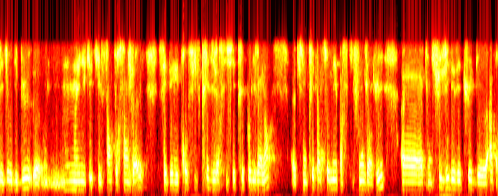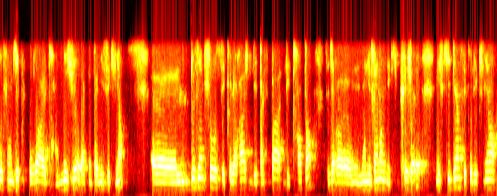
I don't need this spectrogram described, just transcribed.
l'ai dit au début, euh, on a une équipe qui est 100% jeune. C'est des profils très diversifiés, très polyvalents, euh, qui sont très passionnés par ce qu'ils font aujourd'hui, qui ont suivi des études approfondies pour pouvoir être en mesure d'accompagner ses clients. Euh, deuxième chose, c'est que leur âge ne dépasse pas les 30 ans, c'est-à-dire euh, on est vraiment une équipe très jeune. Mais ce qui est bien, c'est que les clients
